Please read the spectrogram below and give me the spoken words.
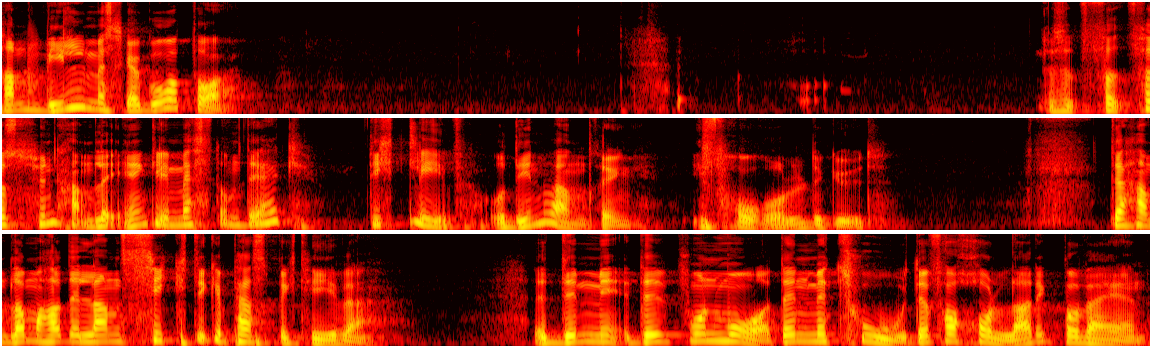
han vil vi skal gå på. For, for synd handler egentlig mest om deg, ditt liv og din vandring i forhold til Gud. Det handler om å ha det langsiktige perspektivet. Det, det, er på en måte en metode for å holde deg på veien.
